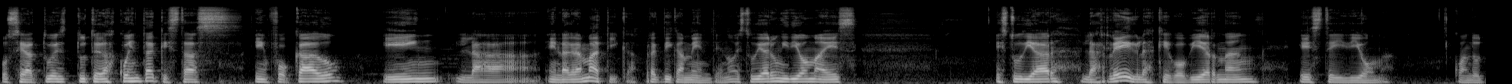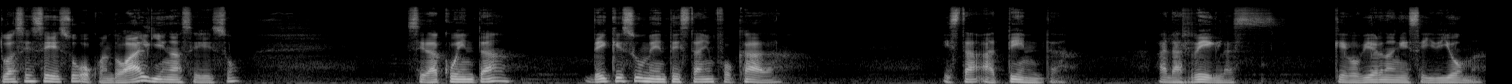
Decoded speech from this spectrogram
O sea, tú, tú, te das cuenta que estás enfocado en la, en la gramática, prácticamente. ¿no? Estudiar un idioma es estudiar las reglas que gobiernan este idioma. Cuando tú haces eso o cuando alguien hace eso, se da cuenta de que su mente está enfocada, está atenta a las reglas que gobiernan ese idioma,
